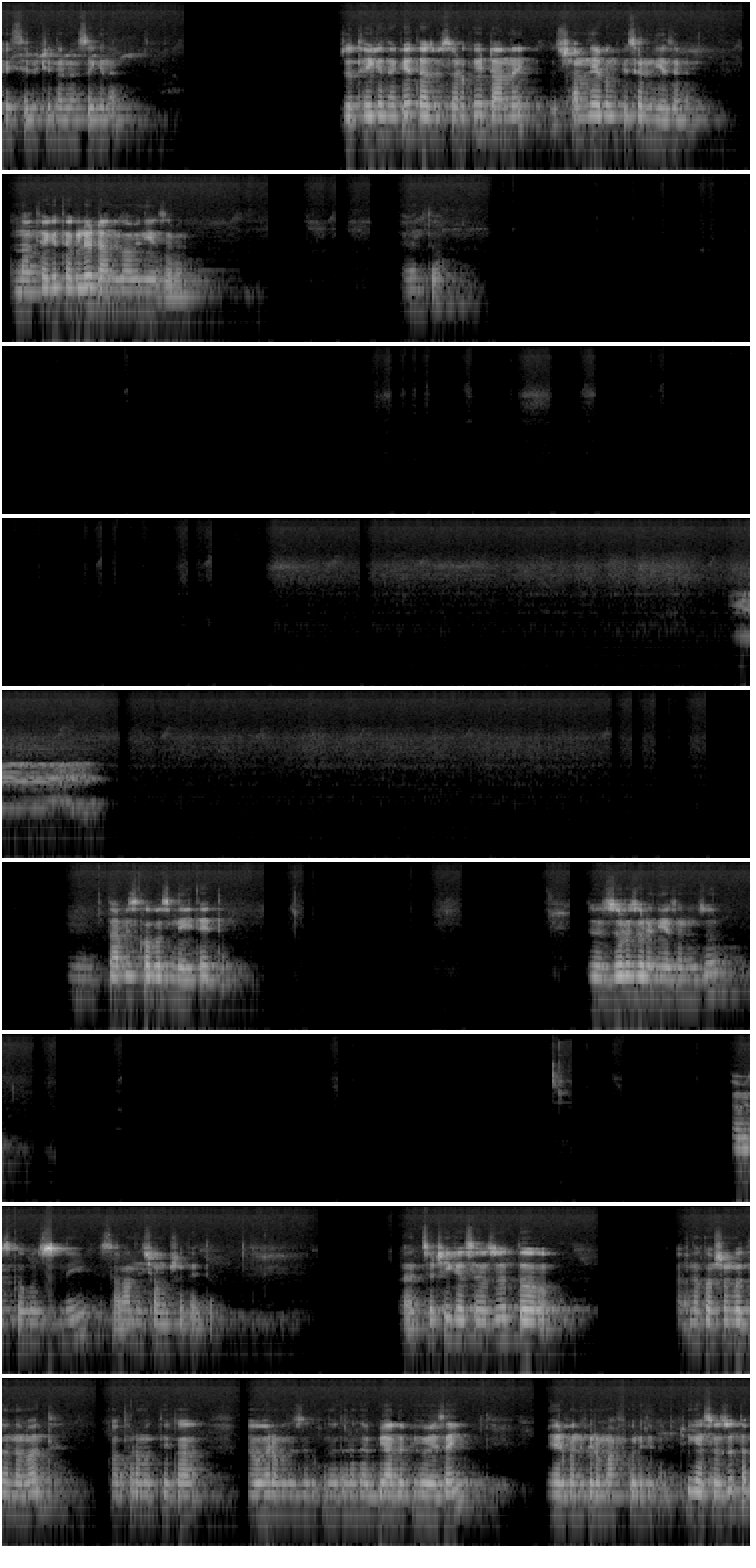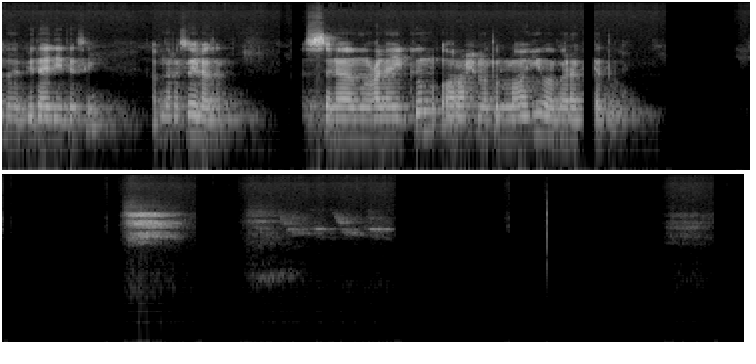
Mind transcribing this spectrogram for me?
এই ছেলেটির নামে আছে কিনা? যদি থেকে থাকে, তাজবি সড়কে ডানে, সামনে এবং পিছনে নিয়ে যাবেন। না থেকে থাকলে ডানে নিয়ে যাবেন। তো। তাবিজ কবজ নেই, তাই তো? জোরে জোরে নিয়ে যান হুজুর তাবিজ কবজ নেই, সালানির সমস্যা, তাই তো? আচ্ছা ঠিক আছে, হুজুর। তো আপনাকে অসংখ্য ধন্যবাদ। কথার মধ্যে কা ব্যবহারের মধ্যে যদি কোনো ধরনের বেয়াদপি হয়ে যায় মেহরবানি করে মাফ করে দেবেন। ঠিক আছে হজরত আপনার বিদায় দিতেছি। আপনারা চলে যান। আসসালামু আলাইকুম ওয়া রাহমাতুল্লাহি ওয়া বারাকাতুহু।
